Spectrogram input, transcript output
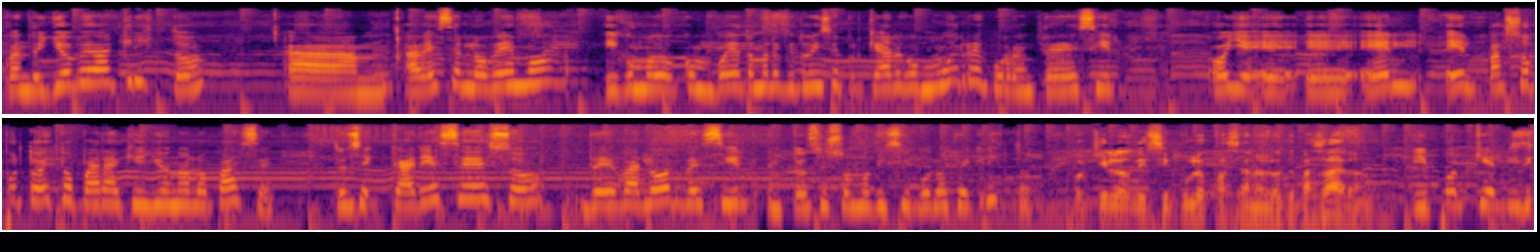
cuando yo veo a Cristo, a veces lo vemos y como, voy a tomar lo que tú dices porque es algo muy recurrente, decir, oye, eh, eh, él, él pasó por todo esto para que yo no lo pase. Entonces, carece eso de valor decir, entonces somos discípulos de Cristo. Porque los discípulos pasaron lo que pasaron. Y porque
